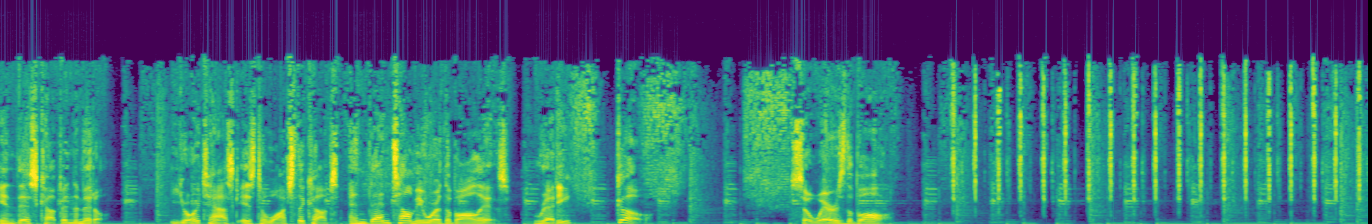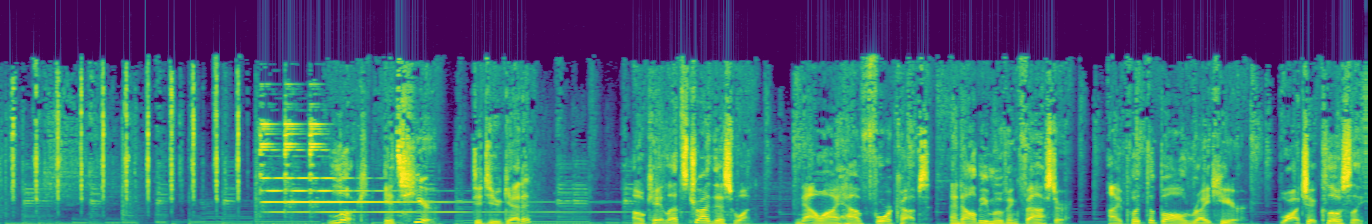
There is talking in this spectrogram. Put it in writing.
in this cup in the middle. Your task is to watch the cups and then tell me where the ball is. Ready? Go! So, where is the ball? Look, it's here. Did you get it? Okay, let's try this one. Now I have four cups, and I'll be moving faster. I put the ball right here. Watch it closely.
